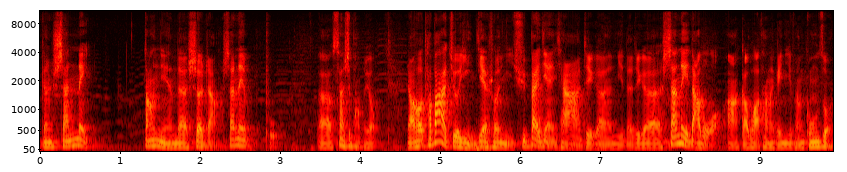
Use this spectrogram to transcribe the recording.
跟山内当年的社长山内普，呃，算是朋友。然后他爸就引荐说：“你去拜见一下这个你的这个山内大伯啊，搞不好他能给你一份工作。”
